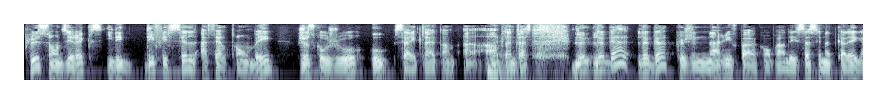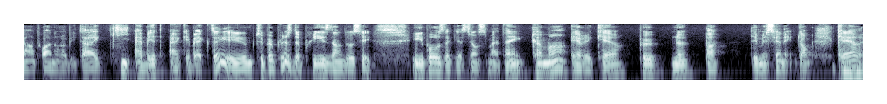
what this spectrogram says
plus on dirait qu'il est difficile à faire tomber jusqu'au jour où ça éclate en, pleine face. Le, gars, le gars que je n'arrive pas à comprendre, et ça, c'est notre collègue Antoine Robitaille, qui habite à Québec. Tu sais, il a un petit peu plus de prise dans le dossier. Il pose la question ce matin, comment Eric Kerr peut ne pas démissionner? Donc, Kerr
